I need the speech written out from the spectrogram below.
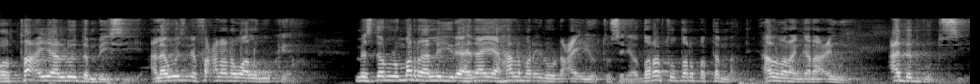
oo ta ayaa loo dambaysiiyey. Calaa wasni faclana waa lagu keenay masdarulmara la yidhaahdaaye hal mar inuu dhacay ayuu tusinaya darabtu darbatan baati hal maraan garaaci wey cadad buu tusiyey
